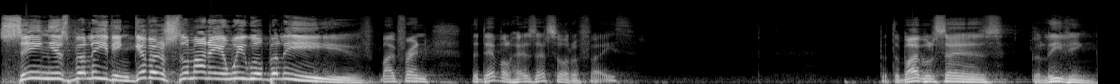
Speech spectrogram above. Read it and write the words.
Seeing is believing. Give us the money and we will believe. My friend, the devil has that sort of faith. But the Bible says, believing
